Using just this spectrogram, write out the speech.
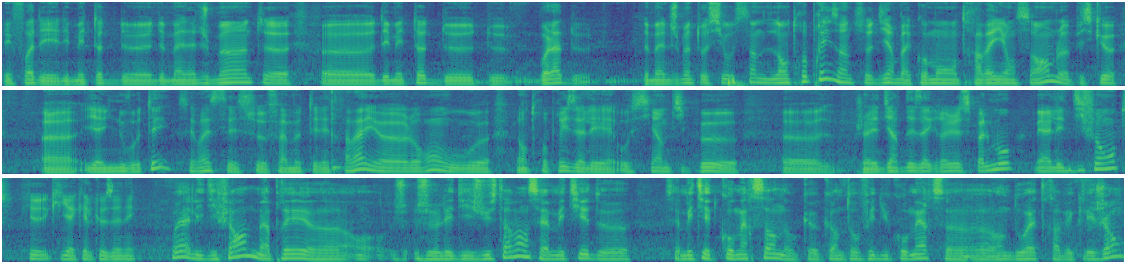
des fois des, des méthodes de, management, des méthodes de, voilà de, management aussi au sein de l'entreprise, hein, de se dire bah, comment on travaille ensemble, puisque il y a une nouveauté, c'est vrai, c'est ce fameux télétravail, euh, Laurent, où euh, l'entreprise, elle est aussi un petit peu, euh, j'allais dire désagrégée, c'est pas le mot, mais elle est différente qu'il y a quelques années. Ouais, elle est différente, mais après, euh, je, je l'ai dit juste avant, c'est un métier de, c'est un métier de commerçant. Donc, euh, quand on fait du commerce, euh, on doit être avec les gens.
